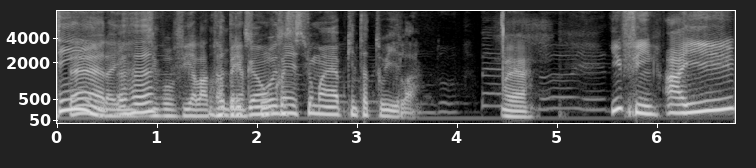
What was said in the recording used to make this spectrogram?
Sim, batera e aham. desenvolvia lá O também Rodrigão as coisas. conheci uma época em Tatuí lá. É. Enfim, aí,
